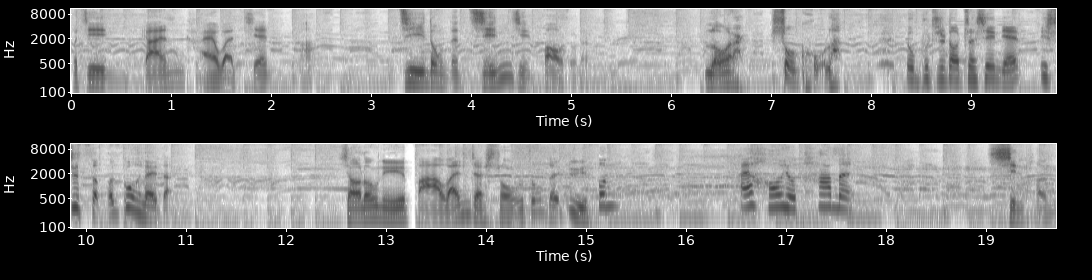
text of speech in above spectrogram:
不禁感慨万千啊！激动的紧紧抱住了龙儿，受苦了，都不知道这些年你是怎么过来的。小龙女把玩着手中的玉峰，还好有他们，心疼。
